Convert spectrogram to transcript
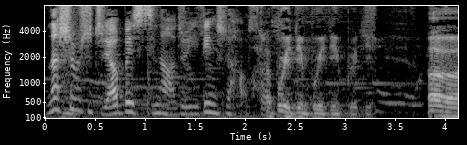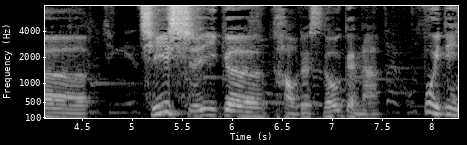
那是不是只要被洗脑就一定是好？不一定，不一定，不一定。呃，其实一个好的 slogan 啊，不一定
